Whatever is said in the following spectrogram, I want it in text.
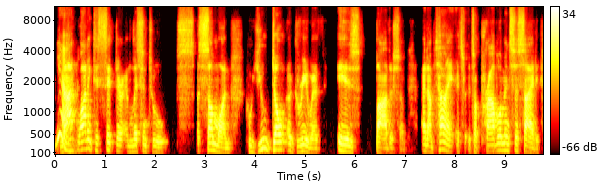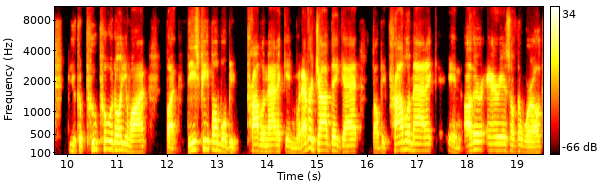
Yeah. Not wanting to sit there and listen to s- someone who you don't agree with is bothersome. And I'm telling you, it's it's a problem in society. You could poo-poo it all you want, but these people will be problematic in whatever job they get. They'll be problematic in other areas of the world.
